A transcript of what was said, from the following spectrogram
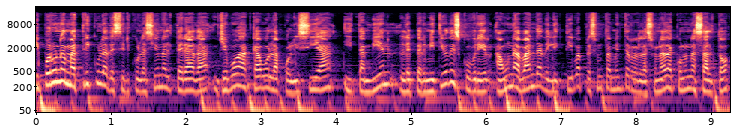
y por una matrícula de circulación alterada llevó a cabo la policía y también le permitió descubrir a una banda delictiva presuntamente relacionada con un asalto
